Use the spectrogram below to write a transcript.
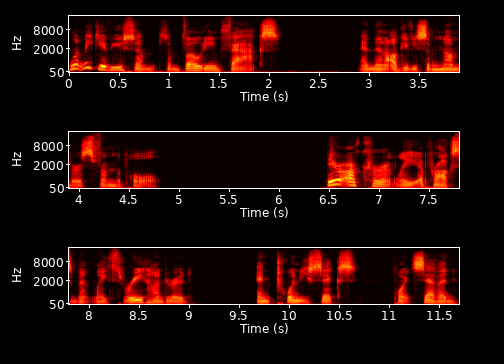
Let me give you some, some voting facts, and then I'll give you some numbers from the poll. There are currently approximately 326.7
